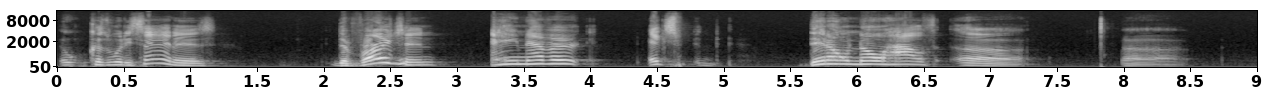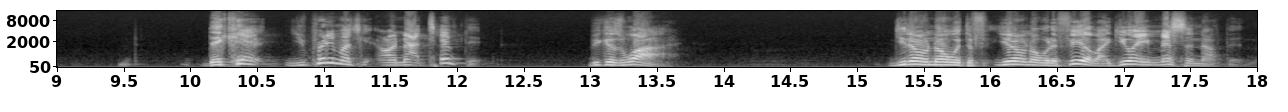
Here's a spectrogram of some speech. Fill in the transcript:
because what he's saying is, the virgin ain't never, exp- they don't know how, uh, uh, they can't. You pretty much are not tempted because why? You don't know what the you don't know what it feel like. You ain't missing nothing,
